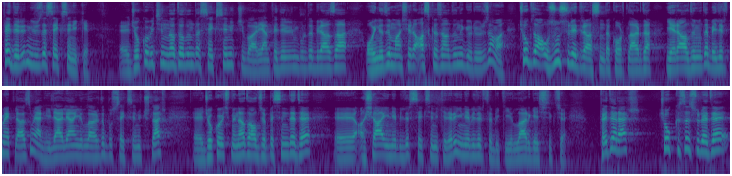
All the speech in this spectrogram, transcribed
Federer'in %82. E, Djokovic'in Nadal'ın da 83 civarı. Yani Federer'in burada biraz daha oynadığı maçları az kazandığını görüyoruz ama çok daha uzun süredir aslında kortlarda yer aldığını da belirtmek lazım. Yani ilerleyen yıllarda bu 83'ler e, Djokovic ve Nadal cephesinde de e, aşağı inebilir, 82'lere inebilir tabii ki yıllar geçtikçe. Federer çok kısa sürede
